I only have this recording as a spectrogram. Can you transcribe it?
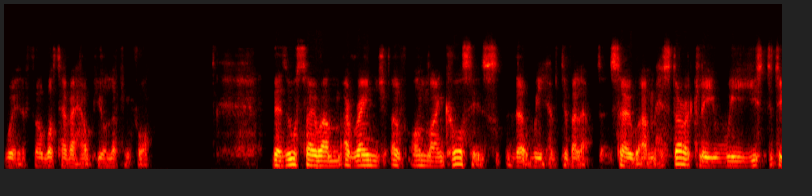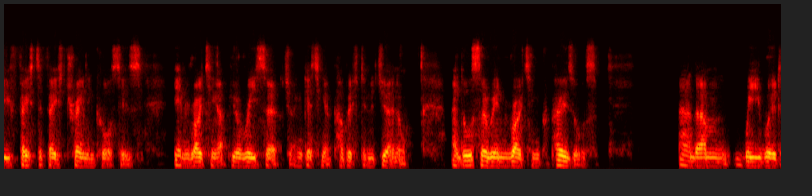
with for whatever help you're looking for. There's also um, a range of online courses that we have developed. So um, historically, we used to do face-to-face -face training courses in writing up your research and getting it published in a journal, and also in writing proposals. And um, we would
